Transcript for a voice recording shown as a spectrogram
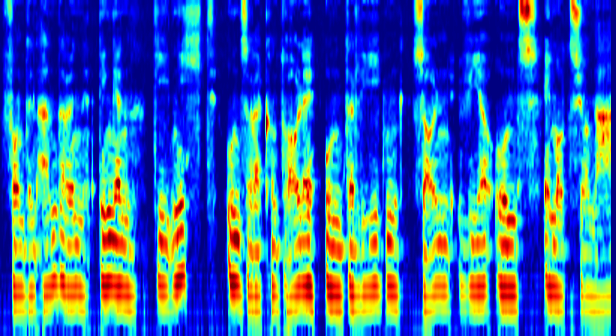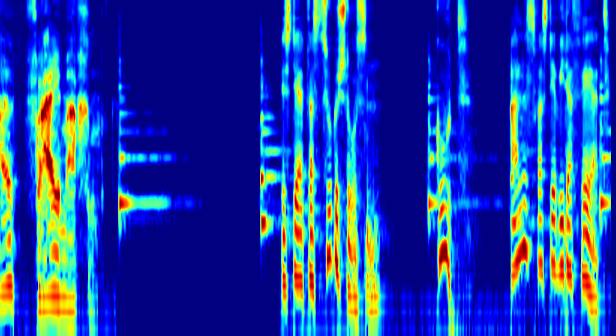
von den anderen Dingen die nicht unserer Kontrolle unterliegen, sollen wir uns emotional frei machen. Ist dir etwas zugestoßen? Gut. Alles, was dir widerfährt,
